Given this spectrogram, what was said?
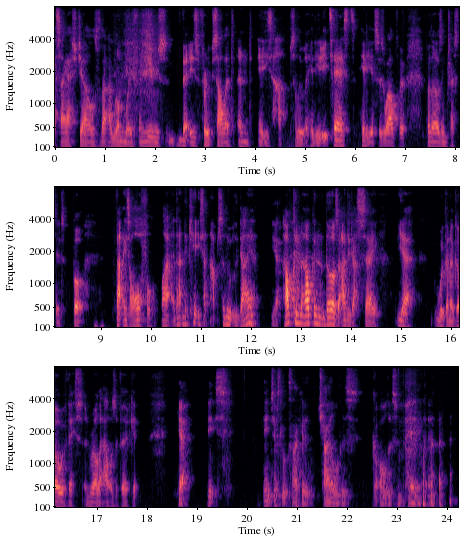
SIS gels that I run with and use that is fruit salad, and it is absolutely hideous. It tastes hideous as well for for those interested, but that is awful. Like that, the kit is absolutely dire. Yeah. How can how can those at Adidas say, yeah, we're gonna go with this and roll it out as a third kit? Yeah, it's it just looks like a child has got hold of some paint and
